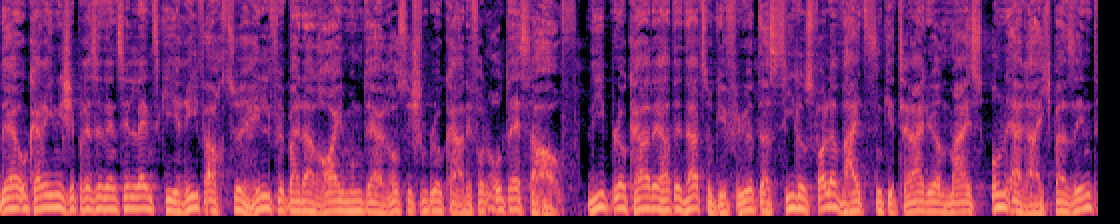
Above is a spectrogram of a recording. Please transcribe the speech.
Der ukrainische Präsident Zelensky rief auch zur Hilfe bei der Räumung der russischen Blockade von Odessa auf. Die Blockade hatte dazu geführt, dass Silos voller Weizen, Getreide und Mais unerreichbar sind,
